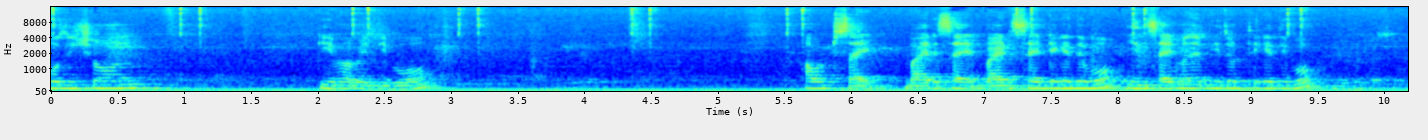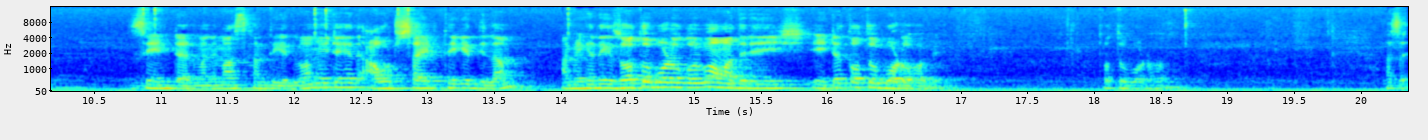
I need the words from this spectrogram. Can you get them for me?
পজিশন কীভাবে দিব? আউটসাইড বাইরের সাইড বাইরের সাইড থেকে দেবো ইনসাইড মানে ভিতর থেকে দিব সেন্টার মানে মাঝখান থেকে দেবো। আমি এটা এটাকে আউটসাইড থেকে দিলাম। আমি এখান থেকে যত বড় করব, আমাদের এই এইটা তত বড় হবে। তত বড় হবে। আচ্ছা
